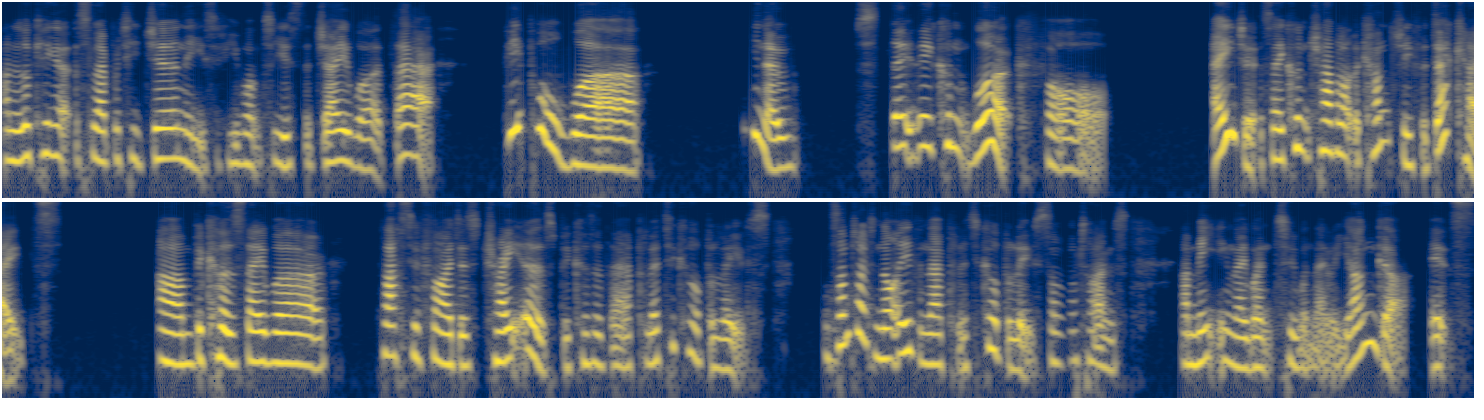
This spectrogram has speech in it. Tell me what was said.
and looking at celebrity journeys, if you want to use the J word there. People were, you know, they, they couldn't work for ages. They couldn't travel out the country for decades um, because they were classified as traitors because of their political beliefs. And sometimes not even their political beliefs, sometimes a meeting they went to when they were younger. It's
